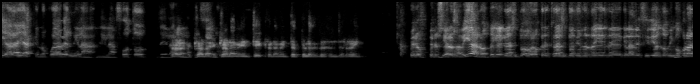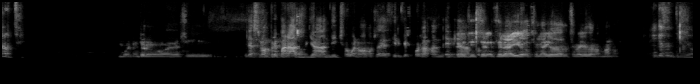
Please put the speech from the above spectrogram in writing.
y ahora ya que no puede haber ni la, ni la foto de la. claramente, claramente por la situación del rey. Pero, pero si ya lo sabía, ¿no? ¿Te crees que la, ¿no crees que la situación del rey es que la decidió el domingo por la noche? Bueno, pero a ver si. Ya se lo han preparado, ya han dicho, bueno, vamos a decir que es por la pandemia. se, le ha ido, se, le ha ido, se le ha ido de las manos. ¿En qué sentido?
